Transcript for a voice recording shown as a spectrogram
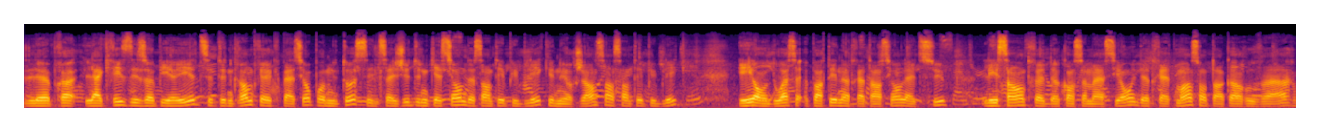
la crise des opioïdes, c'est une grande préoccupation pour nous tous. Il s'agit d'une question de santé publique, une urgence en santé publique, et on doit porter notre attention là-dessus. Les centres de consommation et de traitement sont encore ouverts.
